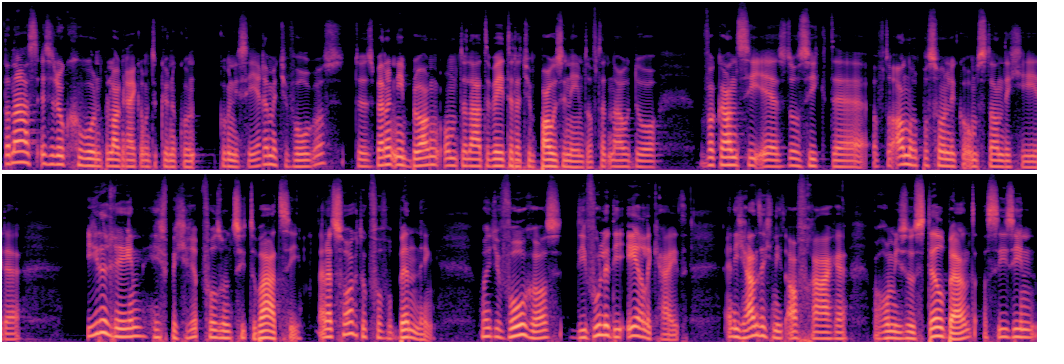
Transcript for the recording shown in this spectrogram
Daarnaast is het ook gewoon belangrijk om te kunnen communiceren met je volgers. Dus ben ook niet bang om te laten weten dat je een pauze neemt. Of dat nou door vakantie is, door ziekte of door andere persoonlijke omstandigheden. Iedereen heeft begrip voor zo'n situatie. En het zorgt ook voor verbinding. Want je volgers, die voelen die eerlijkheid. En die gaan zich niet afvragen waarom je zo stil bent. Als die zien,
